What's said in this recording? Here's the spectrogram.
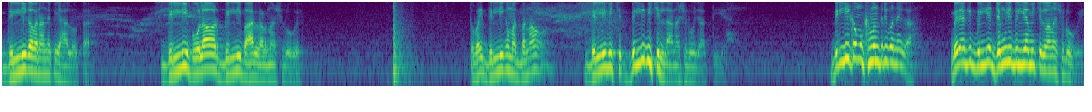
दिल्ली का बनाने पे हाल होता है। दिल्ली बोला और बिल्ली बाहर लड़ना शुरू हो गई। तो भाई दिल्ली का मत बनाओ बिल्ली भी बिल्ली भी चिल्लाना शुरू हो जाती है। दिल्ली का मुख्यमंत्री बनेगा। मेरे यहाँ की बिल्लियाँ, जंगली बिल्लियाँ भी चिल्लाना शुरू हो गई।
